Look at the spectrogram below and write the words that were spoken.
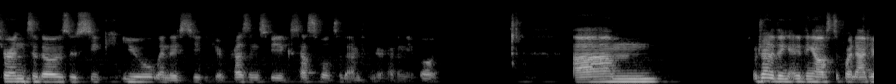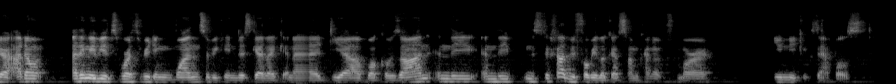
turn to those who seek you when they seek your presence, be accessible to them from your heavenly abode. Um, I'm trying to think anything else to point out here. I don't I think maybe it's worth reading one so we can just get like an idea of what goes on in the in the in the before we look at some kind of more unique examples.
